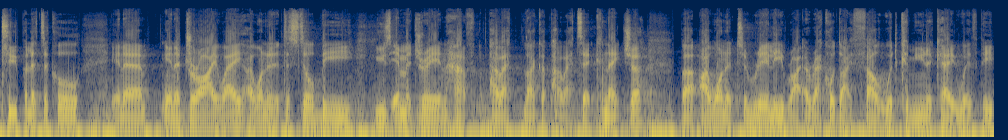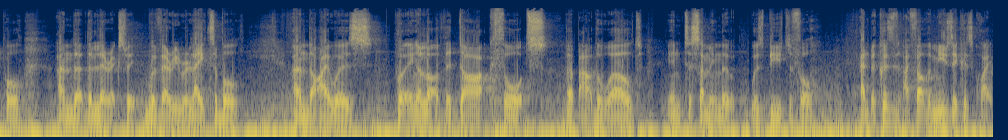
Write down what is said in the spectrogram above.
too political in a in a dry way. I wanted it to still be use imagery and have poet like a poetic nature. But I wanted to really write a record that I felt would communicate with people, and that the lyrics were, were very relatable, and that I was putting a lot of the dark thoughts about the world into something that was beautiful and because I felt the music is quite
